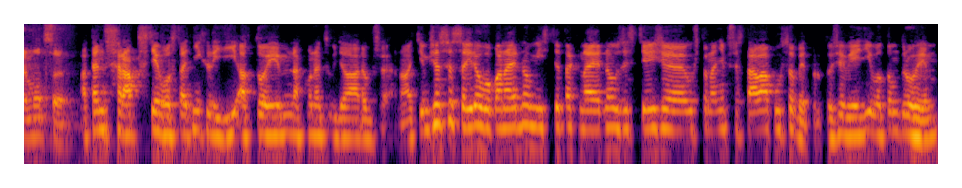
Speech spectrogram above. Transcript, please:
emoce a ten srap z těch ostatních lidí a to jim nakonec udělá dobře. No a tím, že se sejdou oba na jednom místě, tak najednou zjistí, že už to na ně přestává působit, protože vědí o tom druhým,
